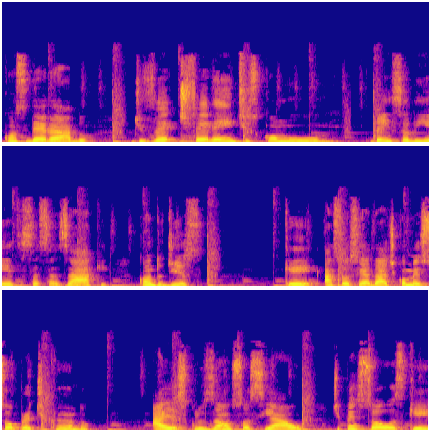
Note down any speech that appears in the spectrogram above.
considerados diferentes, como bem salienta Sasaki, quando diz que a sociedade começou praticando a exclusão social de pessoas que,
